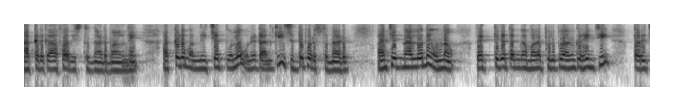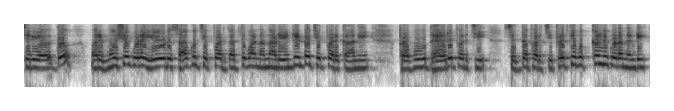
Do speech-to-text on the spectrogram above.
అక్కడికి ఆహ్వానిస్తున్నాడు మనల్ని. అక్కడ మన నిత్యత్వంలో ఉండటానికి సిద్ధపరుస్తున్నాడు. అంచనాల్లోనే ఉన్నాం. వ్యక్తిగతంగా మన పిలుపు అనుగ్రహించి పరిచర్యతో మరి మోషే కూడా ఏడు సాకులు చెప్పాడు తత్తివాడిని అన్నాడు. ఏంటంటో చెప్పాడు కానీ ప్రభువు ధైర్యపరిచి సిద్ధపరిచి ప్రతి ఒక్కరిని కూడా నండి.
